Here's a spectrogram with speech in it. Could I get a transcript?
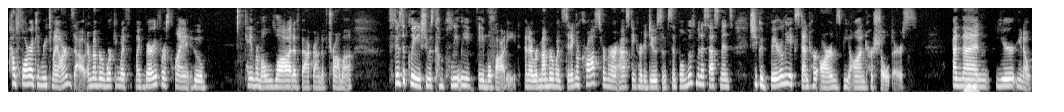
how far I can reach my arms out. I remember working with my very first client who came from a lot of background of trauma physically she was completely able-bodied and i remember when sitting across from her asking her to do some simple movement assessments she could barely extend her arms beyond her shoulders and hmm. then mm. year you know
